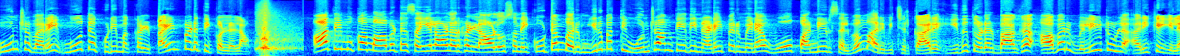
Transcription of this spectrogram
மூன்று வரை மூத்த குடிமக்கள் பயன்படுத்திக் கொள்ளலாம். அதிமுக மாவட்ட செயலாளர்கள் ஆலோசனை கூட்டம் வரும் இருபத்தி ஒன்றாம் தேதி நடைபெறும் என ஓ பன்னீர்செல்வம் அறிவிச்சிருக்காரு. இது தொடர்பாக அவர் வெளியிட்டுள்ள அறிக்கையில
